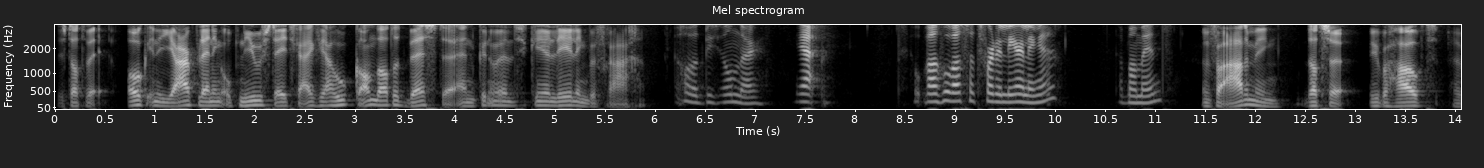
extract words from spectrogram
Dus dat we ook in de jaarplanning opnieuw steeds kijken, ja, hoe kan dat het beste? En kunnen we eens een keer een leerling bevragen? Oh, wat bijzonder. Ja. Hoe, hoe was dat voor de leerlingen, dat moment? Een verademing. Dat ze überhaupt uh,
